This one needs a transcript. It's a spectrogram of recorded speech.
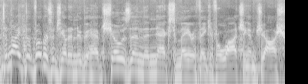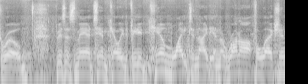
Tonight, the voters in Chattanooga have chosen the next mayor. Thank you for watching. I'm Josh Roe. Businessman Tim Kelly defeated Kim White tonight in the runoff election.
